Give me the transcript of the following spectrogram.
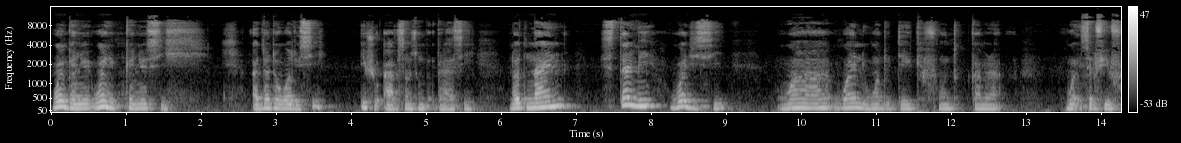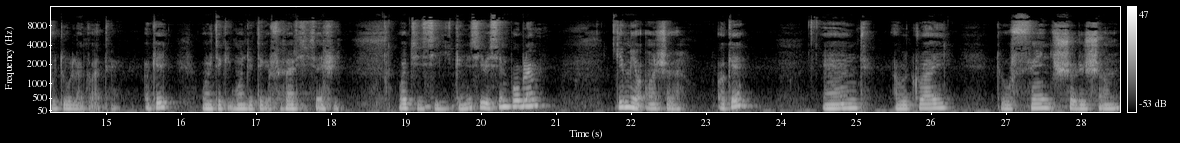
When can you when can you see? I don't know what you see. If you have samsung galaxy note 9 tell me what you see when when you want to take front camera selfie photo like that okay? When you take you want to take a selfie what you see? Can you see the same problem give me your answer okay? And i will try to find solution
